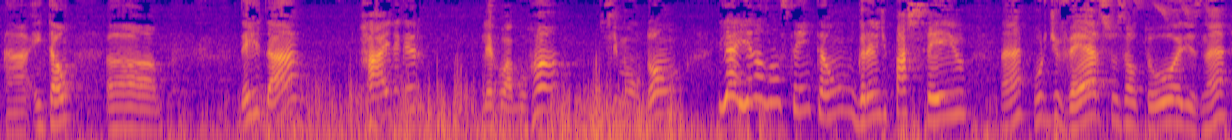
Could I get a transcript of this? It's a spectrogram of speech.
Uh, então, uh, Derrida, Heidegger, Leroy-Gourand, Simondon, e aí nós vamos ter então um grande passeio né, por diversos autores, né?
